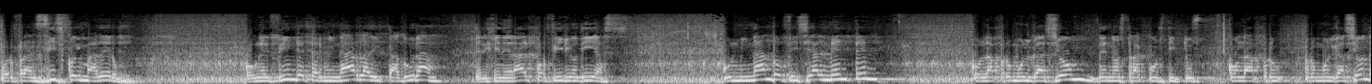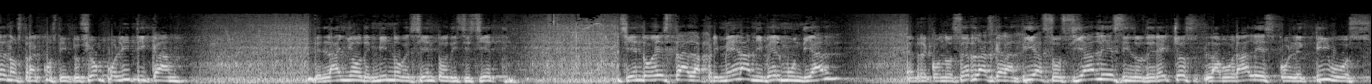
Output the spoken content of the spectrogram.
por Francisco y Madero, con el fin de terminar la dictadura del general Porfirio Díaz, culminando oficialmente con la promulgación de nuestra constitución, con la promulgación de nuestra constitución política del año de 1917, siendo esta la primera a nivel mundial en reconocer las garantías sociales y los derechos laborales colectivos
